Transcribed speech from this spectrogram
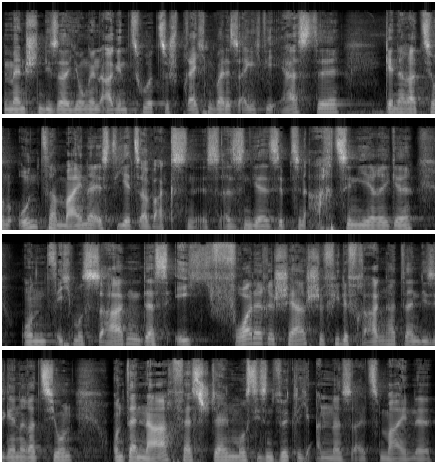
Menschen dieser jungen Agentur zu sprechen, weil es eigentlich die erste Generation unter meiner ist, die jetzt erwachsen ist. Also es sind ja 17-, 18-Jährige. Und ich muss sagen, dass ich vor der Recherche viele Fragen hatte an diese Generation und danach feststellen muss, die sind wirklich anders als meine.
